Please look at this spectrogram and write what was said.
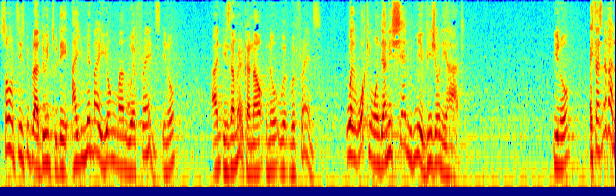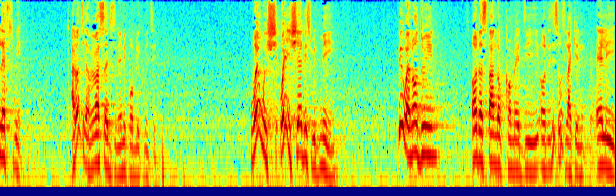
Some of the things people are doing today. I remember a young man, we were friends, you know, and he's in America now, you know, we're, we're friends. We were walking one day and he shared with me a vision he had. You know, it has never left me. I don't think I've ever said this in any public meeting. When, we sh- when he shared this with me, people were not doing other stand-up comedy or this was like in early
